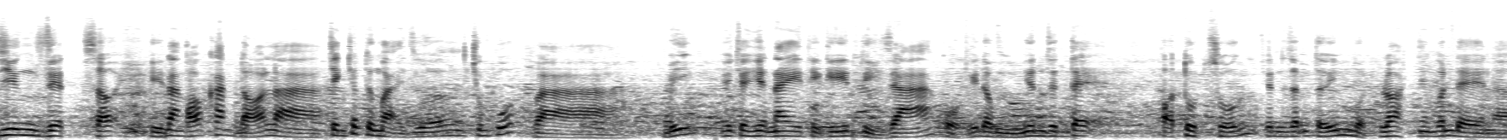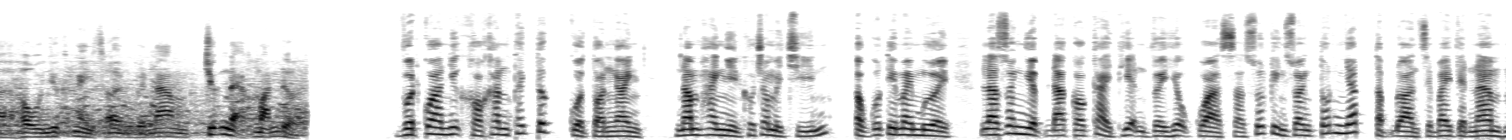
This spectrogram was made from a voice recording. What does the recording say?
Riêng dệt sợi thì đang khó khăn. Đó là tranh chấp thương mại giữa Trung Quốc và Mỹ. Nên cho hiện nay thì cái tỷ giá của cái đồng nhân dân tệ, họ tụt xuống cho nên dẫn tới một loạt những vấn đề là hầu như các ngành sợi của Việt Nam trước nay không bán được. Vượt qua những khó khăn thách thức của toàn ngành, năm 2019, Tổng công ty May 10 là doanh nghiệp đã có cải thiện về hiệu quả sản xuất kinh doanh tốt nhất tập đoàn Dệt may Việt Nam.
